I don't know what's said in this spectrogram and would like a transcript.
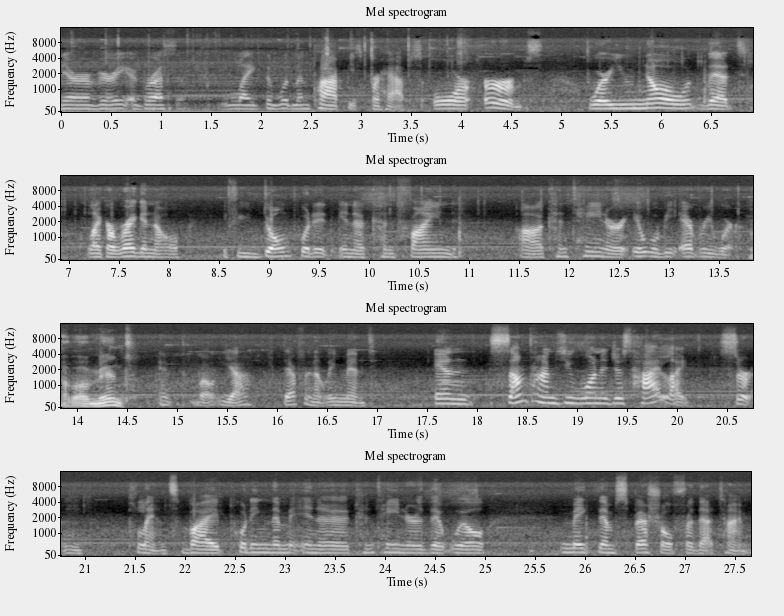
They're very aggressive, like the woodland poppies perhaps, or herbs, where you know that, like oregano, if you don't put it in a confined uh, container, it will be everywhere. How about mint? And, well, yeah, definitely mint. And sometimes you want to just highlight certain plants by putting them in a container that will make them special for that time.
